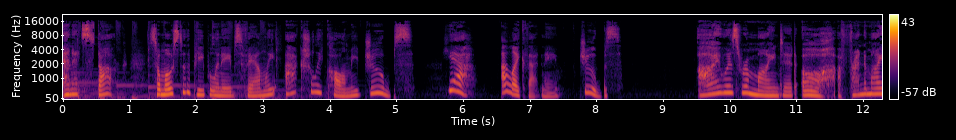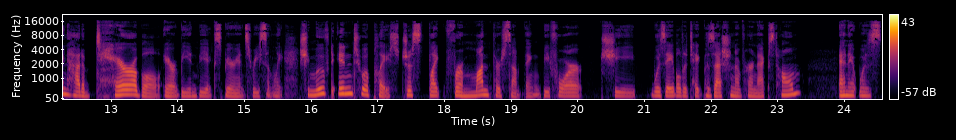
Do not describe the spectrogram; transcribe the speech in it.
and it stuck. So most of the people in Abe's family actually call me Jubes. Yeah, I like that name, Jubes. I was reminded, oh, a friend of mine had a terrible Airbnb experience recently. She moved into a place just like for a month or something before she was able to take possession of her next home. And it was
